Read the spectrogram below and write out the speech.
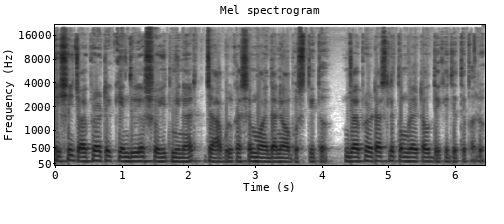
এই সেই জয়পুরহাটের কেন্দ্রীয় শহীদ মিনার যা আবুল কাশেম ময়দানে অবস্থিত। জয়পুরহাট আসলে তোমরা এটাও দেখে যেতে পারো।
